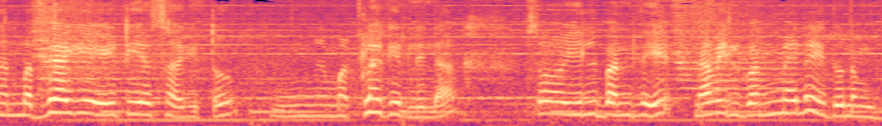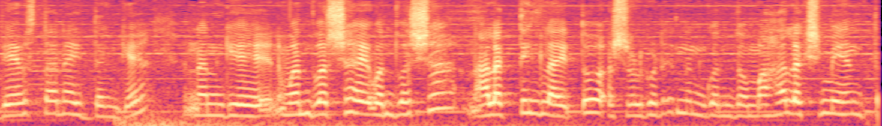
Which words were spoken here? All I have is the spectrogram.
ನನ್ನ ಮದುವೆ ಆಗಿ ಏಯ್ಟ್ ಇಯರ್ಸ್ ಆಗಿತ್ತು. ಮಕ್ಕಳಾಗಿರಲಿಲ್ಲ ಸೊ ಇಲ್ಲಿ ಬಂದ್ವಿ. ನಾವು ಇಲ್ಲಿ ಬಂದಮೇಲೆ ಇದು ನಮ್ಮ ದೇವಸ್ಥಾನ ಇದ್ದಂಗೆ ನನಗೆ ಒಂದು ವರ್ಷ ಒಂದು ವರ್ಷ ನಾಲ್ಕು ತಿಂಗಳಾಯಿತು. ಅಷ್ಟರೊಳಗಡೆ ನನಗೊಂದು ಮಹಾಲಕ್ಷ್ಮಿ ಅಂತ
